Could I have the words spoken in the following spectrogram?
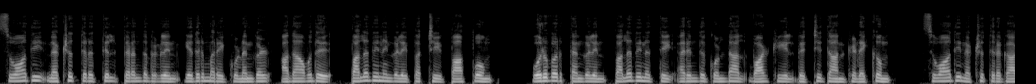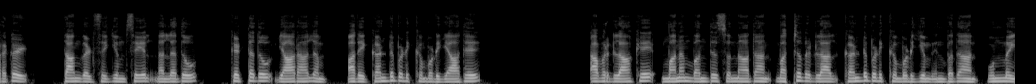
சுவாதி நட்சத்திரத்தில் பிறந்தவர்களின் எதிர்மறை குணங்கள் அதாவது பலவீனங்களைப் பற்றி பார்ப்போம். ஒருவர் தங்களின் பலவீனத்தை அறிந்து கொண்டால் வாழ்க்கையில் வெற்றிதான் கிடைக்கும். சுவாதி நட்சத்திரக்காரர்கள் தாங்கள் செய்யும் செயல் நல்லதோ கெட்டதோ யாராலும் அதை கண்டுபிடிக்க முடியாது. அவர்களாக மனம் வந்து சொன்னாதான் மற்றவர்களால் கண்டுபிடிக்க முடியும் என்பதான் உண்மை.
